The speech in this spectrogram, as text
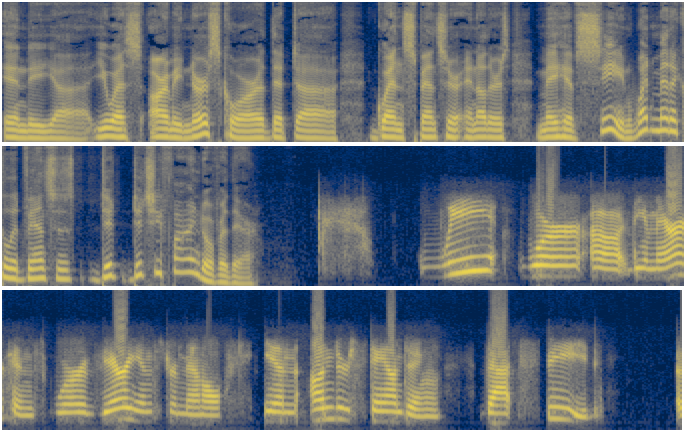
in the uh, U.S. Army Nurse Corps that uh, Gwen Spencer and others may have seen. What medical advances did did she find over there? We were uh, the Americans were very instrumental in understanding that speed. Uh,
